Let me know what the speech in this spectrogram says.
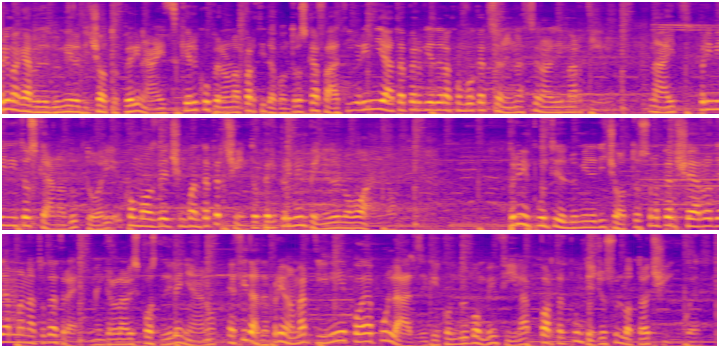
Prima gara del 2018 per i Knights che recuperano la partita contro Scafati rinviata per via della convocazione nazionale di Martini. Knights primi di Toscano adduttori con Mosley il 50% per il primo impegno del nuovo anno. Primi punti del 2018 sono per Sherrod e Ammannato da 3, mentre la risposta di Legnano è affidata prima a Martini e poi a Pullazzi che con due bombe in fila porta il punteggio sull'8 a 5.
